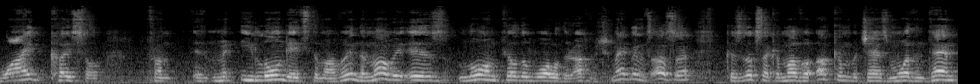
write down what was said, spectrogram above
wide koisel from it elongates the mavi, and the mavi is long till the wall of the racham sheneglim. It's also because it looks like a mava akum, which has more than ten.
